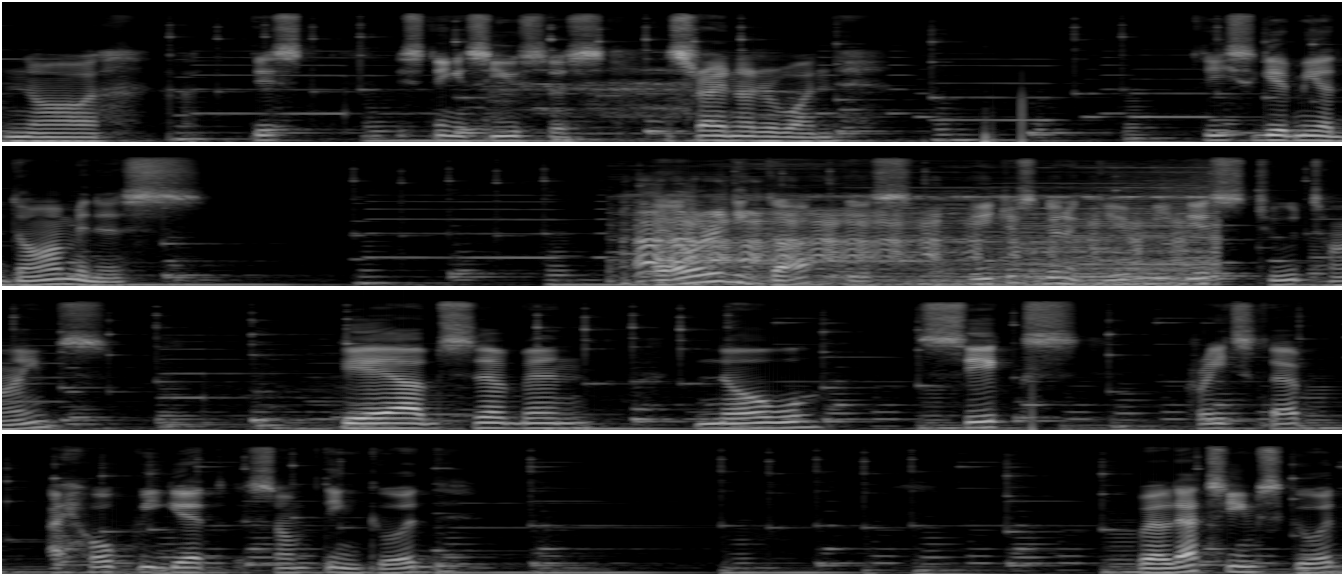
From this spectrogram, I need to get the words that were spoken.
No, this this thing is useless. Let's try another one. Please give me a Dominus. I already got this. Are you just gonna give me this two times? Have seven. No. Six. Crates step. I hope we get something good. Well, that seems good.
